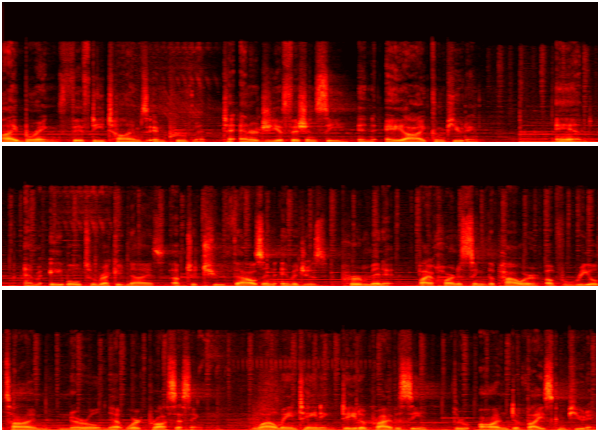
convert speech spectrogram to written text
I bring 50 times improvement to energy efficiency in AI computing and am able to recognize up to 2,000 images per minute by harnessing the power of real-time neural network processing while maintaining data privacy through on-device computing.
